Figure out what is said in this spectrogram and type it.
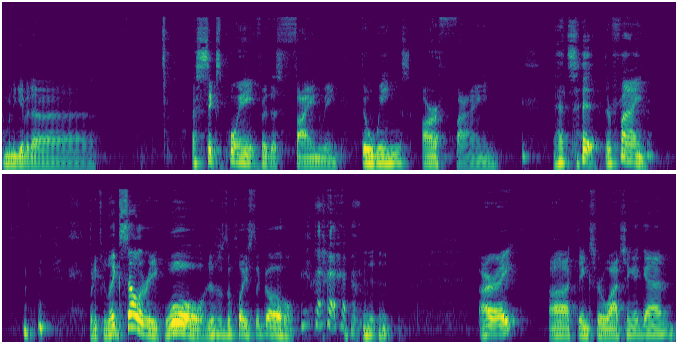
I'm gonna give it a a 6.8 for this fine wing. The wings are fine. That's it. They're fine. but if you like celery, whoa, this is the place to go. All right. Uh, thanks for watching again.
